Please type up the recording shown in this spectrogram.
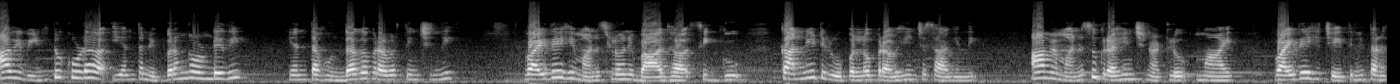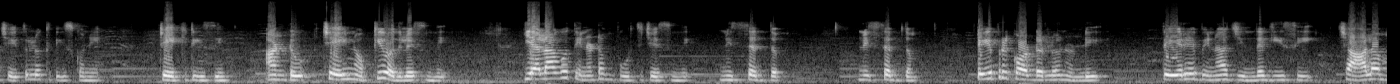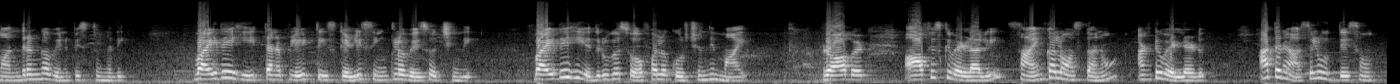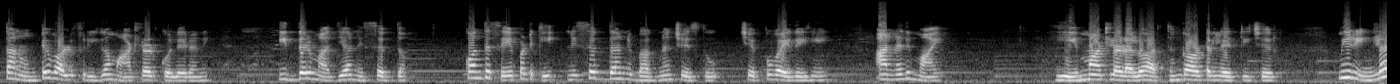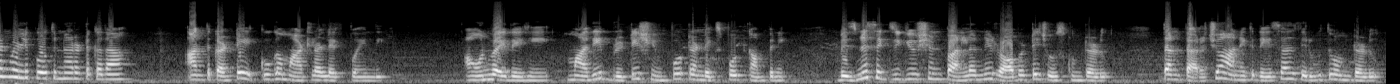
అవి వింటూ కూడా ఎంత నిబ్బరంగా ఉండేది ఎంత హుందాగా ప్రవర్తించింది. వైదేహి మనసులోని బాధ సిగ్గు కన్నీటి రూపంలో ప్రవహించసాగింది. ఆమె మనసు గ్రహించినట్లు మాయ్ వైదేహి చేతిని తన చేతుల్లోకి తీసుకొని టేకిటీసి అంటూ చేయి నొక్కి వదిలేసింది. ఎలాగో తినటం పూర్తి చేసింది. నిశ్శబ్దం. నిశ్శబ్దం. టేప్ రికార్డర్లో నుండి తేరే బినా జిందగీసి చాలా మంద్రంగా వినిపిస్తున్నది. వైదేహి తన ప్లేట్ తీసుకెళ్ళి సింక్లో వేసి వచ్చింది వైదేహి ఎదురుగా సోఫాలో కూర్చుంది మాయ్. రాబర్ట్ ఆఫీస్కి వెళ్ళాలి సాయంకాలం వస్తాను అంటూ వెళ్ళాడు. అతని అసలు ఉద్దేశం తనుంటే వాళ్ళు ఫ్రీగా మాట్లాడుకోలేరని. ఇద్దరి మధ్య నిశ్శబ్దం. కొంతసేపటికి నిశ్శబ్దాన్ని భగ్నం చేస్తూ చెప్పు వైదేహి అన్నది మాయ్. ఏం మాట్లాడాలో అర్థం కావటం లేదు టీచర్. మీరు ఇంగ్లాండ్ వెళ్ళిపోతున్నారట కదా. అంతకంటే ఎక్కువగా మాట్లాడలేకపోయింది. అవును వైదేహి మాది British import and export company. Business execution పనులన్నీ రాబర్టే చూసుకుంటాడు. తను తరచూ అనేక దేశాలు తిరుగుతూ ఉంటాడు.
